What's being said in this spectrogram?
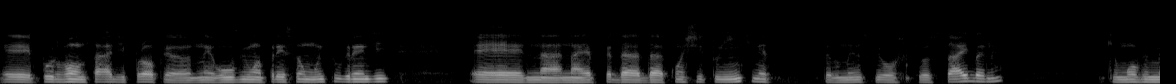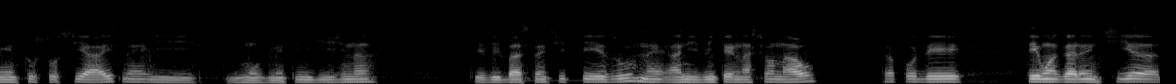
é, por vontade própria, né? houve uma pressão muito grande é, na, na época da, da Constituinte, né? pelo menos que eu, que eu saiba, né? que o movimento sociais né? e o movimento indígena teve bastante peso né, a nível internacional para poder ter uma garantia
